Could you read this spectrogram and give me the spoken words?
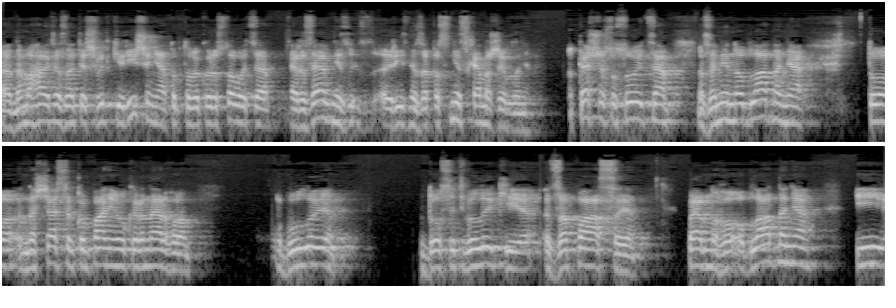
е, намагаються знайти швидкі рішення, тобто використовуються резервні різні запасні схеми живлення. Те, що стосується заміни обладнання, то на щастя в компанії Укренерго були досить великі запаси певного обладнання, і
